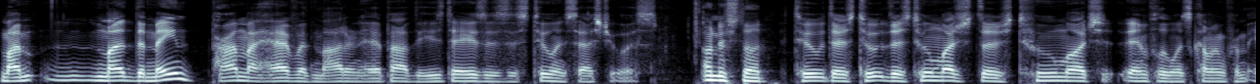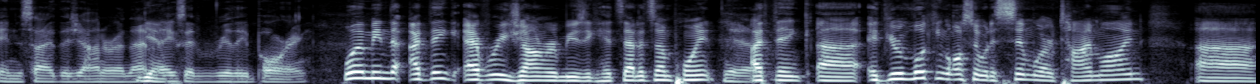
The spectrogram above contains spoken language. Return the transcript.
my my the main problem I have with modern hip hop these days is it's too incestuous. Understood. Too there's too there's too much there's too much influence coming from inside the genre, and that Yeah. makes it really boring. Well, I mean, th- I think every genre of music hits that at some point. Yeah. I think uh, if you're looking also at a similar timeline, uh,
